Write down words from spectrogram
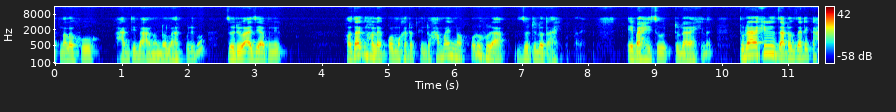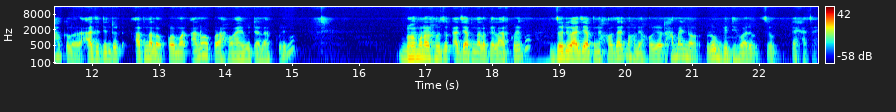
আপোনালোক সুখ শান্তি বা আনন্দ লাভ কৰিব। যদিও আজি আপুনি সজাগ নহ'লে কৰ্মক্ষেত্ৰত কিন্তু সামান্য সৰু সুৰা জটিলতা আহিব পাৰে। এইবাৰ আহিছোঁ তুলা ৰাশিলৈ তুলা ৰাশিৰ জাতক জাতিকাসকলৰ আজিৰ দিনটোত আপোনালোক কৰ্মত আনৰ পৰা সহায় সহযোগিতা লাভ কৰিব। ভ্ৰমণৰ সুযোগ আজি আপোনালোকে লাভ কৰিব যদিও আজি আপুনি সজাগ নহ'লে শৰীৰত সামান্য ৰোগ বৃদ্ধি হোৱাৰো যোগ দেখা যায়।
